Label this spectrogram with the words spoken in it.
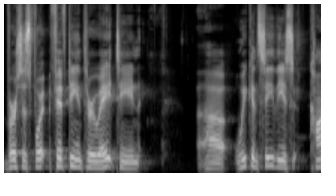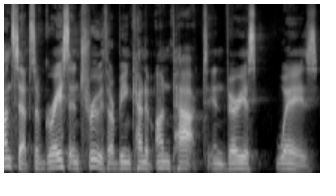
verses 15 through 18, uh, we can see these concepts of grace and truth are being kind of unpacked in various ways.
